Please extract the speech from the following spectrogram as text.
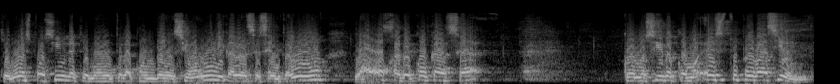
que no es posible que mediante la Convención Única del 61 la hoja de coca sea conocida como estupefaciente.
